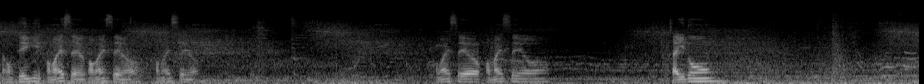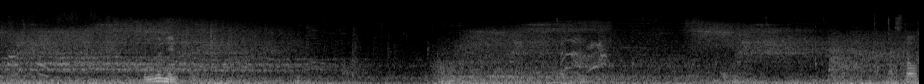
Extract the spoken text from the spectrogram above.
잠깐 대기 가만히 있어요 가만히 있어요 가만히 있어요. 가만히 있어요 가만히 있어요. 자 이동. 김근님. 자 스톱.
